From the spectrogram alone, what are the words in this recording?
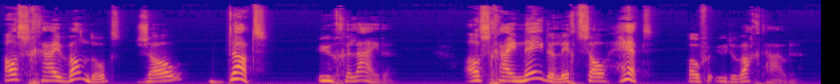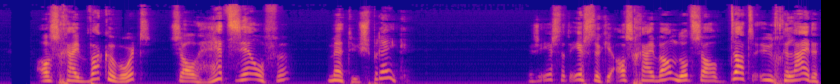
Als gij wandelt, zal dat u geleiden. Als gij nederligt, zal het over u de wacht houden. Als gij wakker wordt, zal hetzelfde met u spreken. Dus eerst het eerste stukje. Als gij wandelt, zal dat u geleiden.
